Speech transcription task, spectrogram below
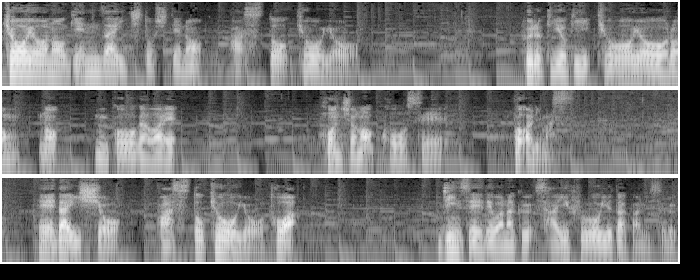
教養の現在地としてのパスト教養。古き良き教養論の向こう側へ、本書の構成とあります。えー、第1章、ファスト教養とは、人生ではなく財布を豊かにする。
